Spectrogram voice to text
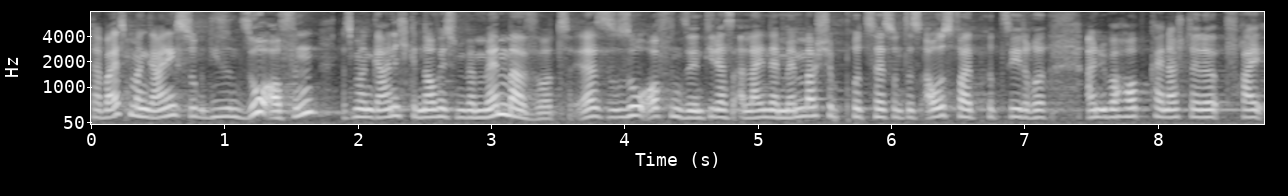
Da weiß man gar nicht so, die sind so offen, dass man gar nicht genau weiß, wie man Member wird. Ja, so offen sind die, dass allein der Membership-Prozess und das Auswahlprozedere an überhaupt keiner Stelle frei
